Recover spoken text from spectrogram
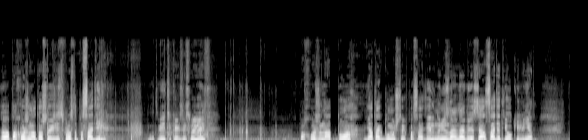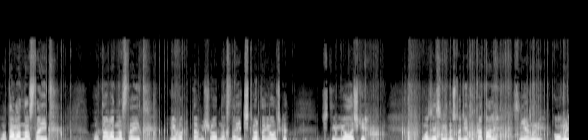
э, похоже на то, что их здесь просто посадили. Вот видите, как здесь выглядит. Похоже на то, я так думаю, что их посадили. Ну, не знаю, в ноябре садят елки или нет. Вот там одна стоит, вот там одна стоит. И вот там еще одна стоит, четвертая елочка. Четыре елочки. Вот здесь видно, что дети катали снежные комы.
